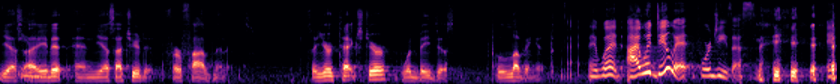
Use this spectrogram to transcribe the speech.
yes. I ate it, and yes, I chewed it for five minutes. So your texture would be just loving it. It would. I would do it for Jesus. if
